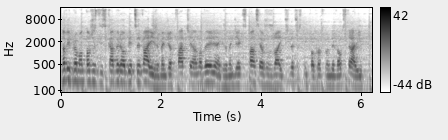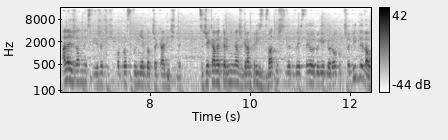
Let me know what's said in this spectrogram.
Nowi promotorzy z Discovery obiecywali, że będzie otwarcie na nowy rynek, że będzie ekspansja żużla i przede wszystkim powrót rundy w Australii, ale żadnej z tych rzeczy się po prostu nie doczekaliśmy. Co ciekawe, terminarz Grand Prix z 2022 roku przewidywał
